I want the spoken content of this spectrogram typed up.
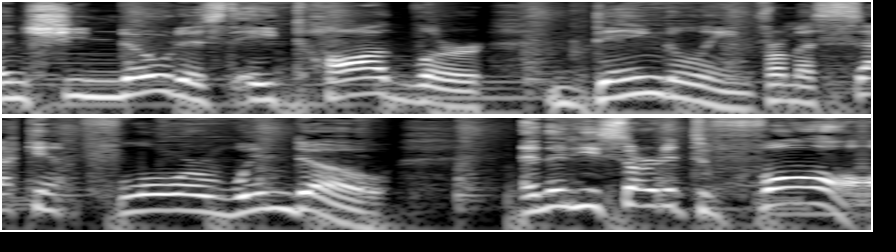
and she noticed a toddler dangling from a second floor window, and then he started to fall.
